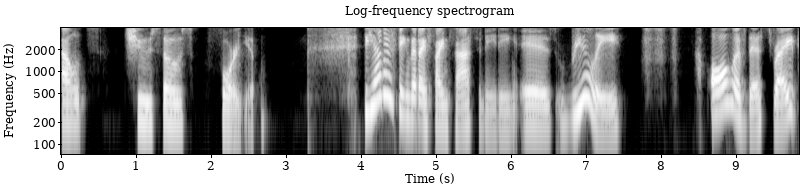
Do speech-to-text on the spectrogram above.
else choose those for you? The other thing that I find fascinating is really all of this, right?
